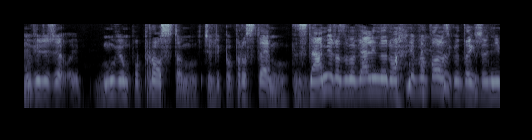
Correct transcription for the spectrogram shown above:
Mówili, że mówią po prostemu, czyli po prostemu. Z nami rozmawiali normalnie po polsku, także nie,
